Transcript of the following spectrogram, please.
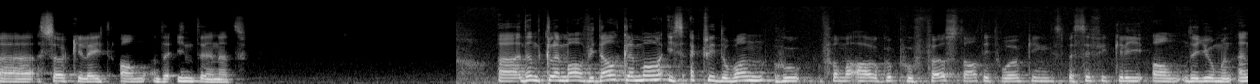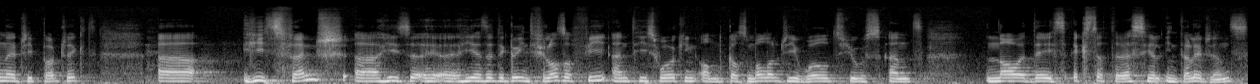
uh, circulate on the internet. Uh, then Clément Vidal. Clément is actually the one who, from our group, who first started working specifically on the Human Energy Project. Uh, he's French. Uh, he's, uh, he has a degree in philosophy, and he's working on cosmology, worldviews, and nowadays extraterrestrial intelligence.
